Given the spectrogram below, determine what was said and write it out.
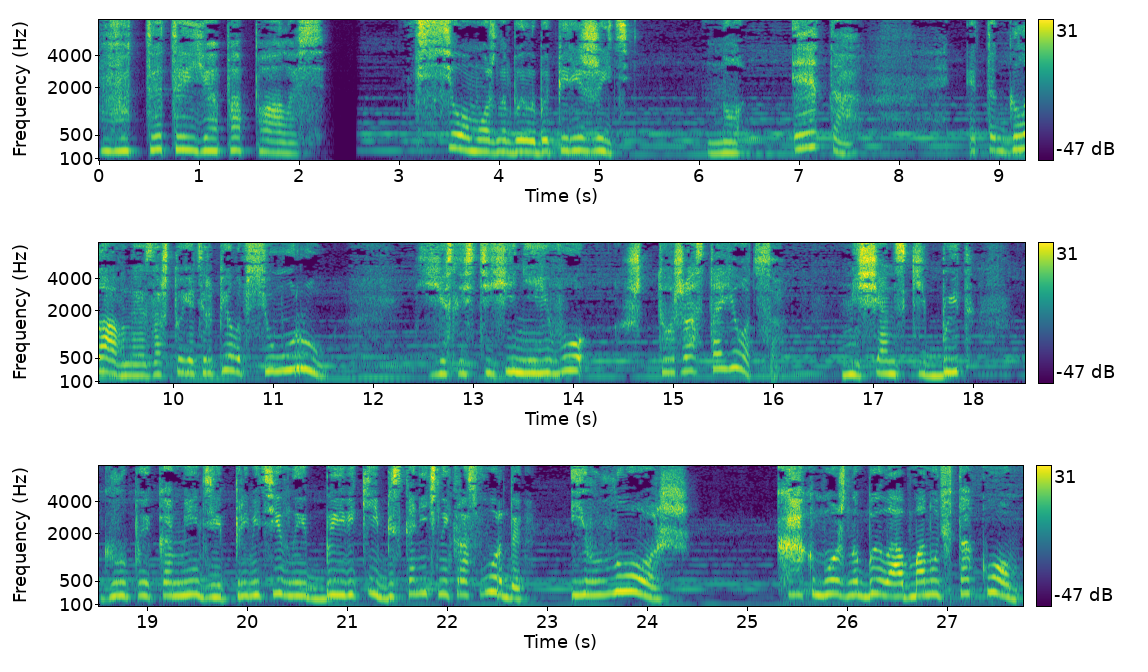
Вот это я попалась. Все можно было бы пережить. Но это... Это главное, за что я терпела всю муру. Если стихи не его, что же остается? Мещанский быт, глупые комедии, примитивные боевики, бесконечные кроссворды и ложь. Как можно было обмануть в таком?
